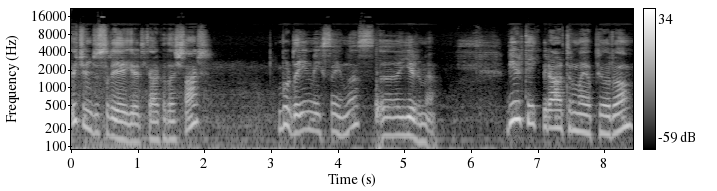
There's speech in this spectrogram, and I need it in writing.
Üçüncü sıraya girdik arkadaşlar. Burada ilmek sayımız e, 20. Bir tek bir artırma yapıyorum.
